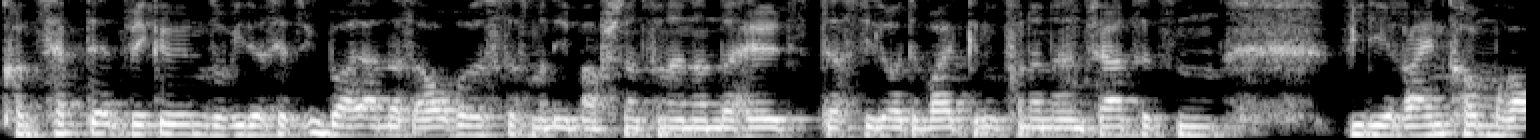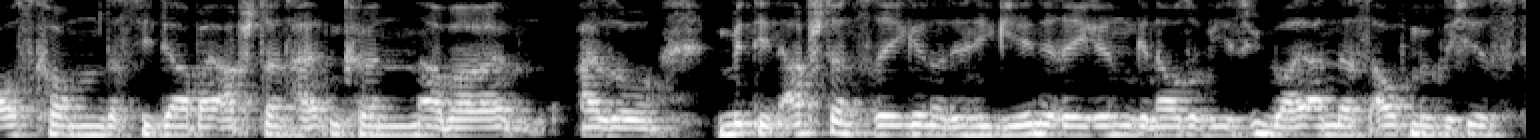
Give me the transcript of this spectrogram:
Konzepte entwickeln, so wie das jetzt überall anders auch ist, dass man eben Abstand voneinander hält, dass die Leute weit genug voneinander entfernt sitzen, wie die reinkommen, rauskommen, dass die dabei Abstand halten können. Aber also mit den Abstandsregeln, also den Hygieneregeln, genauso wie es überall anders auch möglich ist,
